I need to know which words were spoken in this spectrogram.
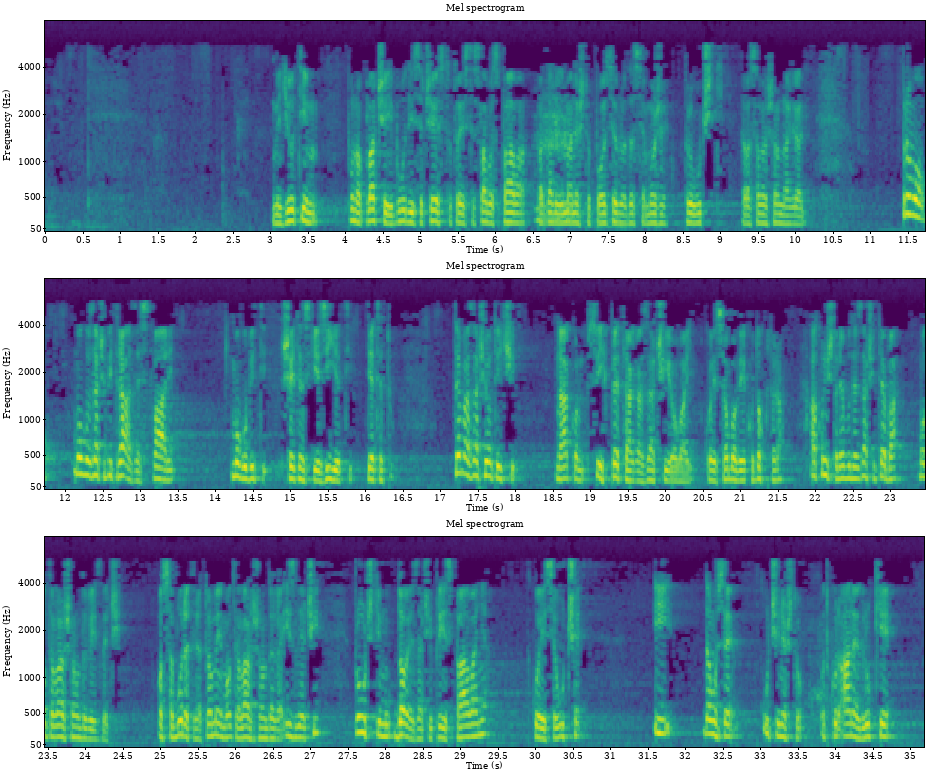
Međutim, puno plaće i budi se često, to jeste slabo spava, pa da li ima nešto posebno da se može proučiti, da vas savršeno nagradi. Prvo, mogu znači biti razne stvari, mogu biti šetenski jezijeti djetetu. Treba znači otići nakon svih pretraga, znači ovaj, koje se obavije kod doktora. Ako ništa ne bude, znači treba molite lažano da ga izleči. Osaburati na tome i molite lažano da ga izleči. Proučiti mu dove, znači prije spavanja, koje se uče. I da mu se uči nešto od Kur'ana i od ruke.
